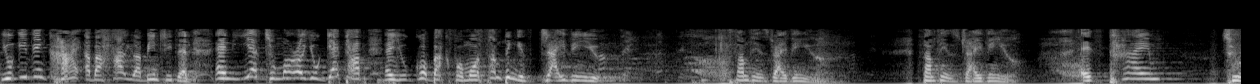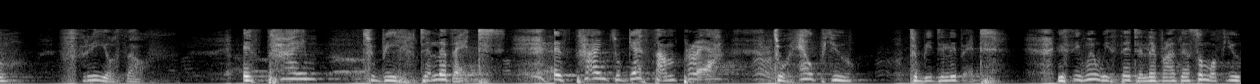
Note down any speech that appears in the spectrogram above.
you even cry about how you are being treated. And yet tomorrow you get up and you go back for more. Something is driving you. Something is driving you. Something is driving you. It's time to free yourself. It's time to be delivered. It's time to get some prayer to help you to be delivered. You see, when we say deliverance, then some of you,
